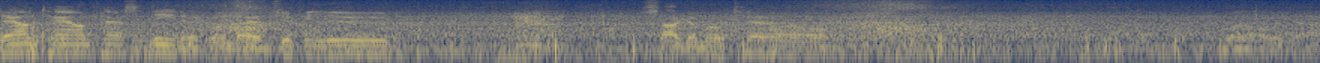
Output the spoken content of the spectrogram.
Downtown Pasadena, going by a Jiffy Lube, Saga Motel. What all we got?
